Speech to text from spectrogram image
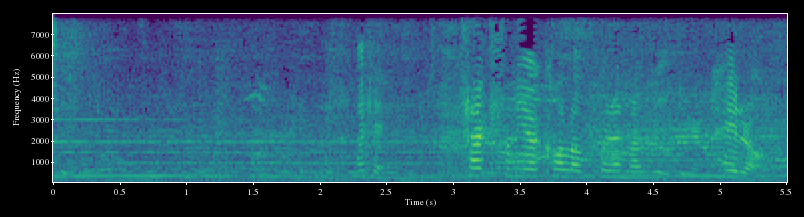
Ska se. Okej. Tack för att ni har kollat på denna videon. Hejdå.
